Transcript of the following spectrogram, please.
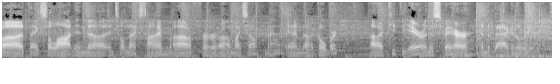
Uh, thanks a lot. And uh, until next time, uh, for uh, myself, Matt, and uh, Goldberg, uh, keep the air in the spare and the bag in the wheel.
